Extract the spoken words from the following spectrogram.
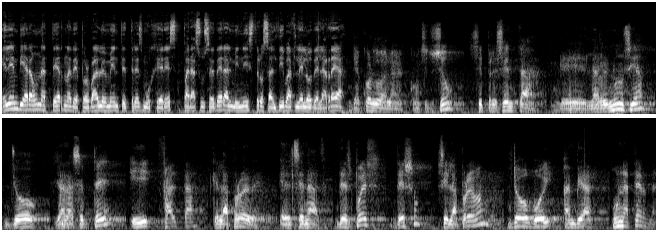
él enviará una terna de probablemente tres mujeres para suceder al ministro Saldívar Lelo de la REA. De acuerdo a la Constitución, se presenta eh, la renuncia, yo ya la acepté y falta que la apruebe el Senado. Después de eso, si la aprueban, yo voy a enviar una terna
